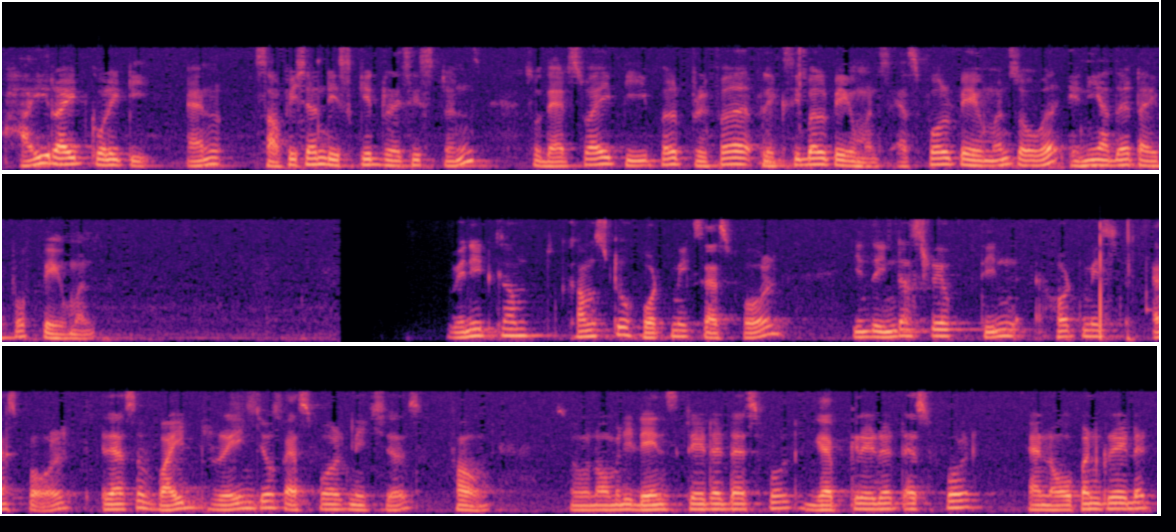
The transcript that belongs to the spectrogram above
high ride quality and sufficient skid resistance. So that's why people prefer flexible pavements asphalt pavements over any other type of pavement when it comes comes to hot mix asphalt in the industry of thin hot mix asphalt, there's a wide range of asphalt mixtures found. So normally dense graded asphalt, gap graded asphalt, and open graded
